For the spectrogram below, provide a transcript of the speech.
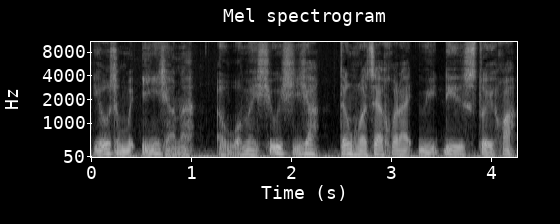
有什么影响呢？呃，我们休息一下，等会儿再回来与历史对话。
